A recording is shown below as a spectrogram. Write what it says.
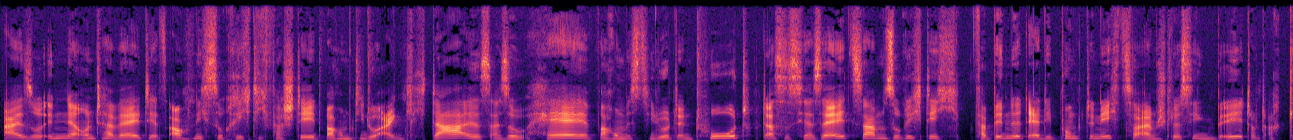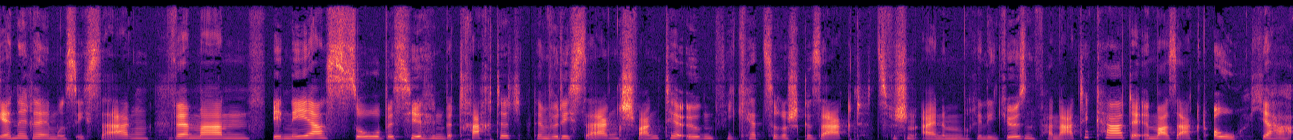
also in der Unterwelt jetzt auch nicht so richtig versteht, warum Dido eigentlich da ist. Also, hä, warum ist Dido denn tot? Das ist ja seltsam. So richtig verbindet er die Punkte nicht zu einem schlüssigen Bild. Und auch generell muss ich sagen, wenn man Aeneas so bis hierhin betrachtet, dann würde ich sagen, schwankt er irgendwie ketzerisch gesagt zwischen einem religiösen Fanatiker, der immer sagt, oh ja,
